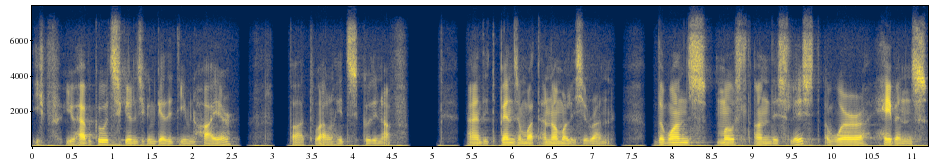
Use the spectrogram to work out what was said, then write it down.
if you have good skills, you can get it even higher. But well, it's good enough. and it depends on what anomalies you run. The ones most on this list were Havens.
